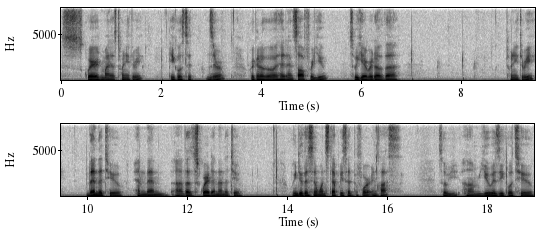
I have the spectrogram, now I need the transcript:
squared minus 23 equals to 0, we're going to go ahead and solve for u. So we get rid of the 23, then the 2, and then uh, the squared, and then the 2. We can do this in one step we said before in class. So um, u is equal to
